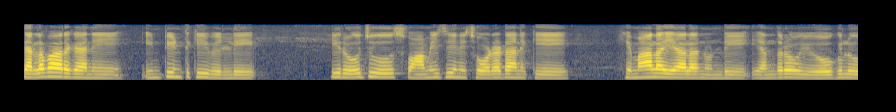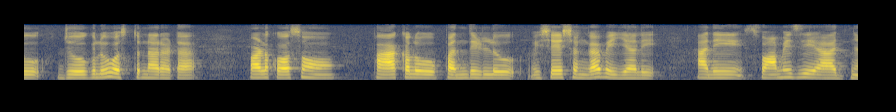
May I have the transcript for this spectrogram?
తెల్లవారగానే ఇంటింటికి వెళ్ళి ఈరోజు స్వామీజీని చూడడానికి హిమాలయాల నుండి ఎందరో యోగులు జోగులు వస్తున్నారట. వాళ్ళ కోసం పాకలు పందిళ్ళు విశేషంగా వెయ్యాలి అని స్వామీజీ ఆజ్ఞ.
